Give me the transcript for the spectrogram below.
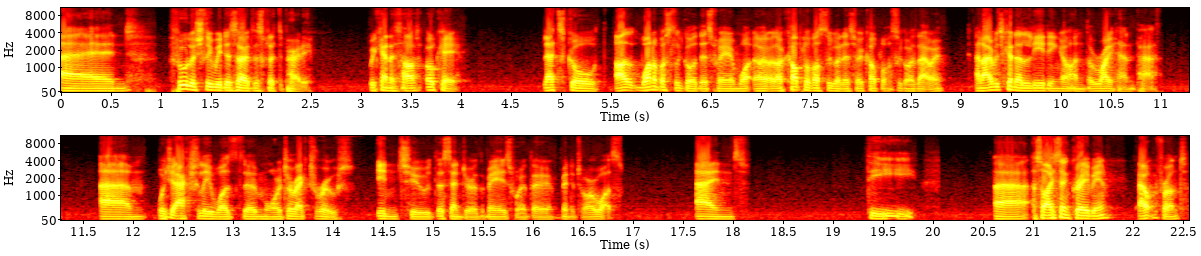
and foolishly we decided to split the party. We kind of thought, okay, let's go. I'll, one of us will go this way, and a couple of us will go this way, a couple of us will go that way. And I was kind of leading on the right hand path, um, which actually was the more direct route into the center of the maze where the minotaur was. And the uh, so I sent Greybane out in front.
